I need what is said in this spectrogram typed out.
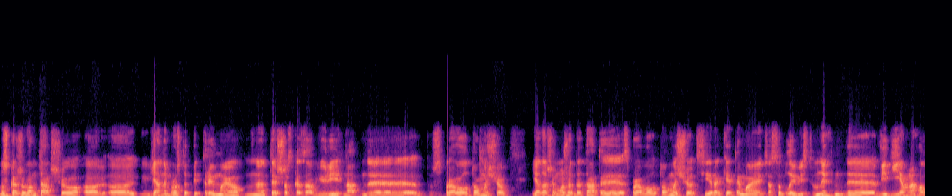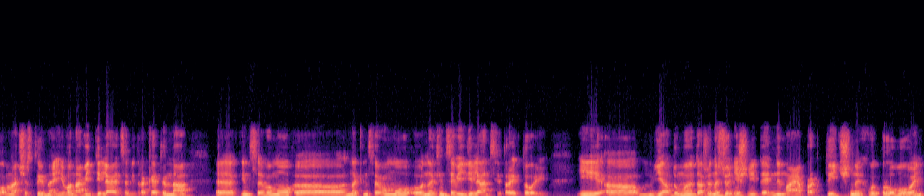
Ну скажу вам так, що е, е, я не просто підтримую те, що сказав Юрій Ігнат. Е, справа у тому, що я навіть можу додати. Справа у тому, що ці ракети мають особливість. У них е, від'ємна головна частина, і вона відділяється від ракети на кінцевому е, на кінцевому на кінцевій ділянці траєкторії. І е, я думаю, навіть на сьогоднішній день немає практичних випробувань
